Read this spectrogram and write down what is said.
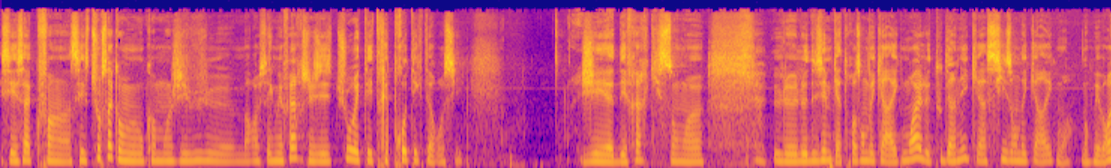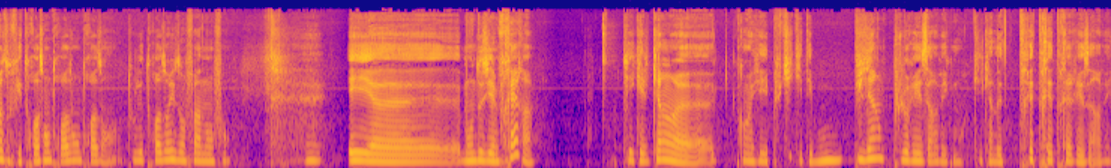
c'est ça enfin c'est toujours ça comme comment j'ai vu euh, ma relation avec mes frères j'ai toujours été très protecteur aussi j'ai euh, des frères qui sont euh, le, deuxième qui a 3 ans d'écart avec moi et le tout dernier qui a 6 ans d'écart avec moi donc mes parents ils ont fait 3 ans 3 ans 3 ans tous les 3 ans ils ont fait un enfant et euh, mon deuxième frère qui est quelqu'un, quand il était petit, qui était bien plus réservé que moi. Quelqu'un de très, très, très réservé.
